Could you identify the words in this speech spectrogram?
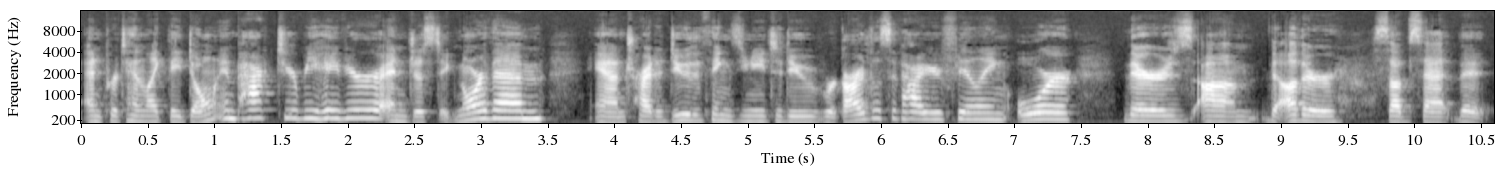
and pretend like they don't impact your behavior and just ignore them and try to do the things you need to do regardless of how you're feeling. Or there's um, the other subset that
